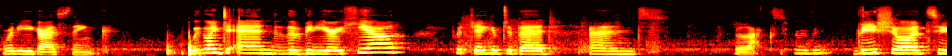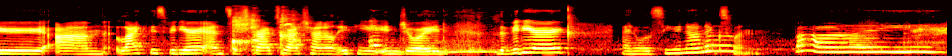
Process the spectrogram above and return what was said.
What do you guys think? We're going to end the video here, put Jacob to bed, and relax for a bit. Be sure to um, like this video and subscribe to our channel if you enjoyed the video, and we'll see you in our next one. Bye!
